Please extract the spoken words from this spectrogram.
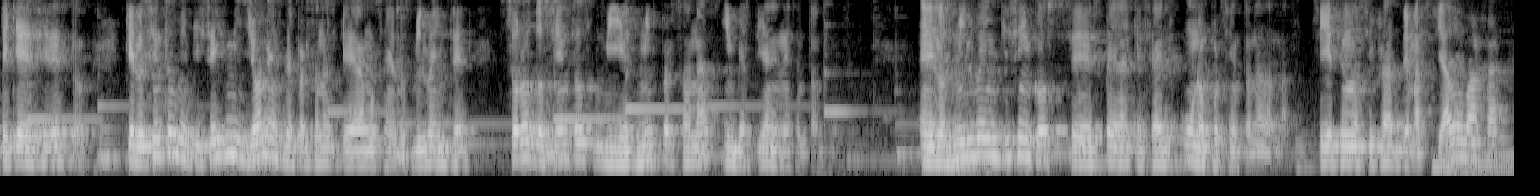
¿Qué quiere decir esto? Que los 126 millones de personas que éramos en el 2020, solo 210 mil personas invertían en ese entonces. En el 2025 se espera que sea el 1% nada más. Sigue siendo una cifra demasiado baja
